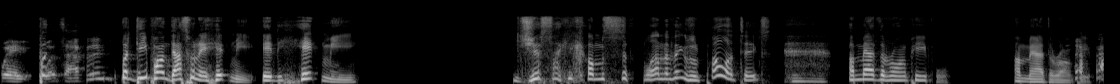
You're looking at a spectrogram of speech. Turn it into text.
wait, But- what's happening? but Deepon, that's when it hit me. It hit me just like it comes to a lot of things with politics. I'm mad at the wrong people. I'm mad at the wrong people.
